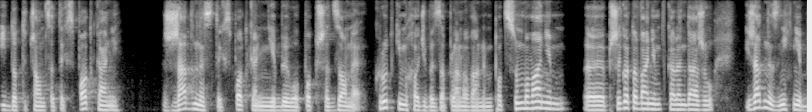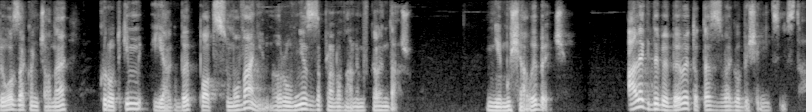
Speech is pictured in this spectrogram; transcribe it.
i dotyczące tych spotkań. Żadne z tych spotkań nie było poprzedzone krótkim, choćby zaplanowanym podsumowaniem, e, przygotowaniem w kalendarzu, i żadne z nich nie było zakończone krótkim, jakby podsumowaniem, również zaplanowanym w kalendarzu. Nie musiały być. Ale gdyby były, to też złego by się nic nie stało.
